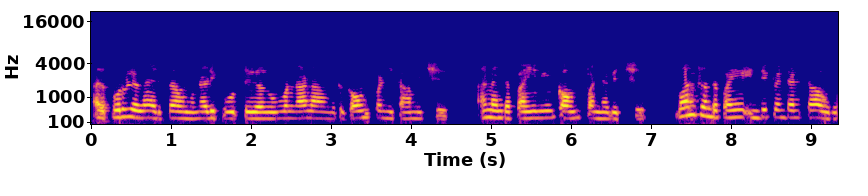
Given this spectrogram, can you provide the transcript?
அது பொருள் எல்லாம் எடுத்து அவன் முன்னாடி போட்டு அது ஒவ்வொன்றா நான் அவனுக்கு கவுண்ட் பண்ணி காமிச்சு அண்ட் அந்த பையனையும் கவுண்ட் பண்ண வச்சு ஒன்ஸ் அந்த பையன் இண்டிபெண்டா ஒரு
